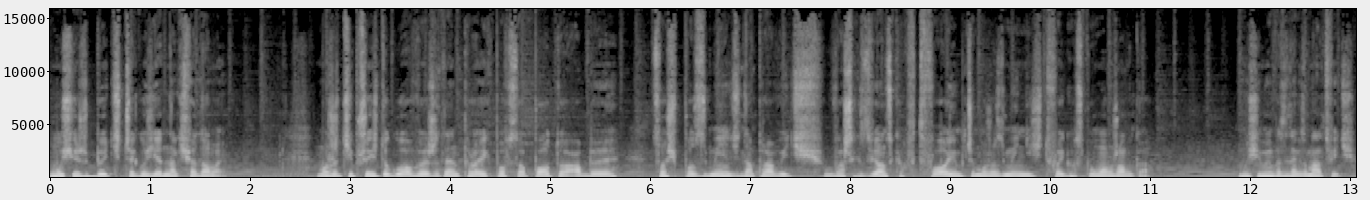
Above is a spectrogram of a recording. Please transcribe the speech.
Musisz być czegoś jednak świadomy. Może Ci przyjść do głowy, że ten projekt powstał po to, aby coś pozmienić, naprawić w Waszych związkach w Twoim, czy może zmienić Twojego współmałżonka. Musimy Was jednak zmartwić.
